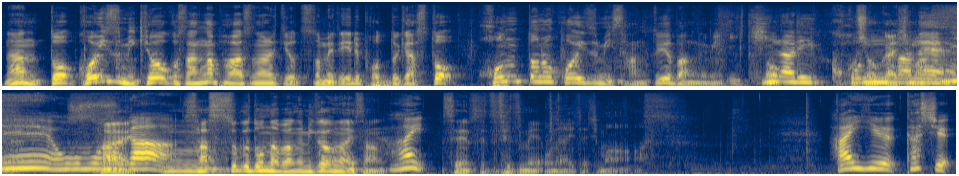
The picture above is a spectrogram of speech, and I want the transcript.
なんと小泉京子さんがパーソナリティを務めているポッドキャスト「本当の小泉さん」という番組。いきなりこんなね。ねえ大物が。はい、早速どんな番組かうないさん、はい。先生説明お願いいたします俳優歌手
